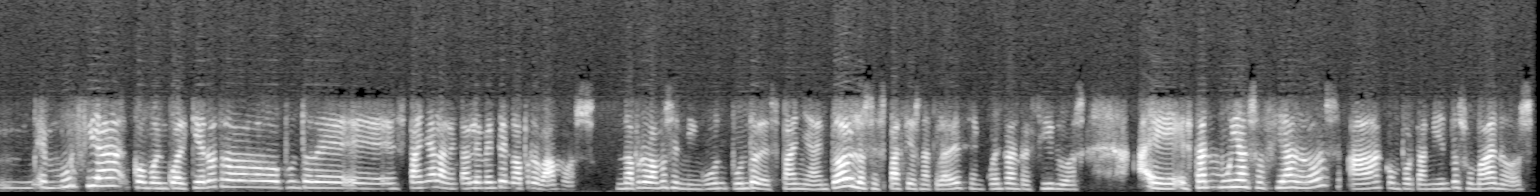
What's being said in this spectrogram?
en Murcia, como en cualquier otro punto de eh, España, lamentablemente no aprobamos. No aprobamos en ningún punto de España. En todos los espacios naturales se encuentran residuos. Eh, están muy asociados a comportamientos humanos,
